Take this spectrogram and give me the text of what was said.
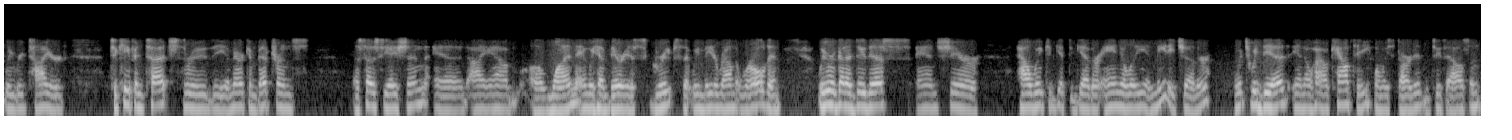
we retired to keep in touch through the American Veterans Association, and I am uh, one, and we have various groups that we meet around the world, and we were going to do this and share how we could get together annually and meet each other, which we did in Ohio County when we started in 2000.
